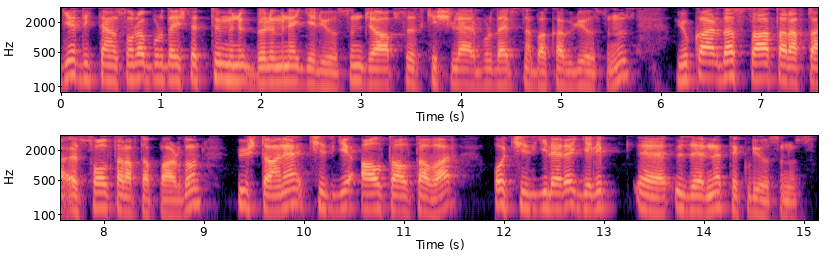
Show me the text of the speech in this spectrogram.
girdikten sonra burada işte tümünü bölümüne geliyorsun. Cevapsız kişiler burada hepsine bakabiliyorsunuz. Yukarıda sağ tarafta e, sol tarafta pardon 3 tane çizgi alt alta var. O çizgilere gelip e, üzerine tıklıyorsunuz.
